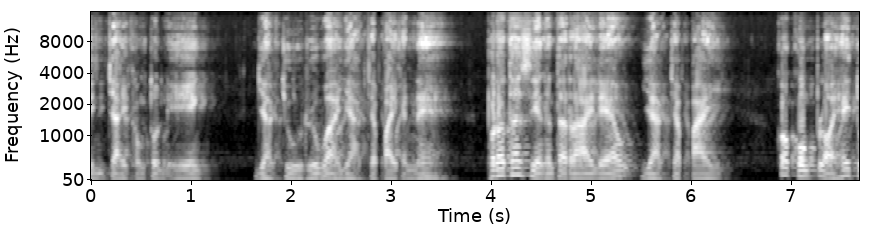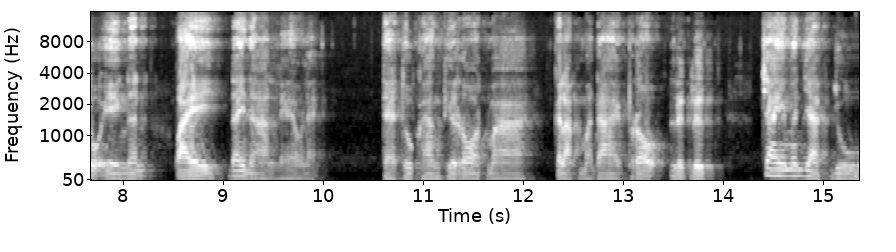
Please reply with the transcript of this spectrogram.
สินใจของตนเอง อยากอยู่หรือว่าอยากจะไปกันแน่ เพราะถ้าเสี่ยงอันตรายแล้วอยากจะไป ก็คงปล่อยให้ตัวเองนั้นไปได้นานแล้วแหละ แต่ทุกครั้งที่รอดมากลับมาได้ เพราะลึกๆ ใจมันอยากอยู่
